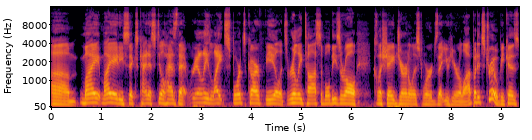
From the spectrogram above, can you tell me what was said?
um, my my 86 kind of still has that really light sports car feel. It's really tossable. These are all cliche journalist words that you hear a lot, but it's true because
